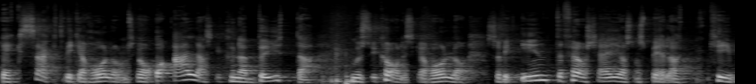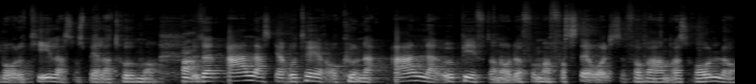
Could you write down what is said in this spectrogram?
exakt vilka roller de ska ha och alla ska kunna byta musikaliska roller så vi inte får tjejer som spelar keyboard och killar som spelar trummor. Ja. Utan alla ska rotera och kunna alla uppgifterna och då får man förståelse för varandras roller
